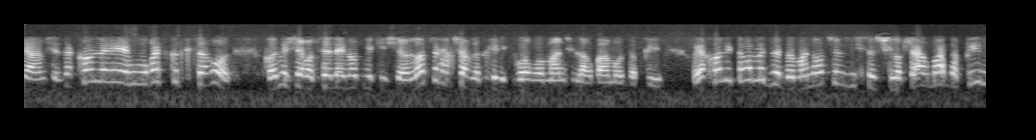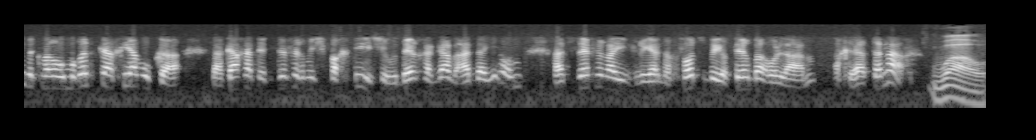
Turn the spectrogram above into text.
גם שזה הכל אה, הומורסקות קצרות. כל מי שרוצה ליהנות מכישרון לא צריך עכשיו להתחיל לקרוא רומן של 400 דפים. הוא יכול לתרום את זה במנות של שלושה ארבעה דפים, זה כבר ההומורסקה הכי ארוכה. לקחת את ספר משפחתי, שהוא דרך אגב עד היום הספר העברי הנפוץ ביותר בעולם, אחרי התנ"ך. וואו.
